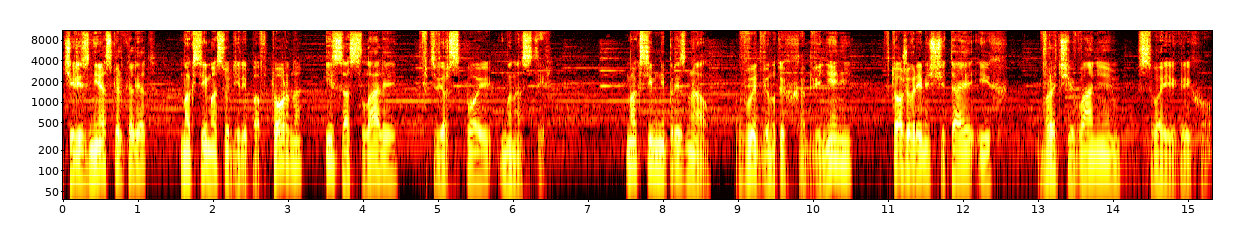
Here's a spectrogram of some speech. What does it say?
Через несколько лет Максима осудили повторно и сослали в Тверской монастырь. Максим не признал выдвинутых обвинений – то же время считая их врачеванием своих грехов.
